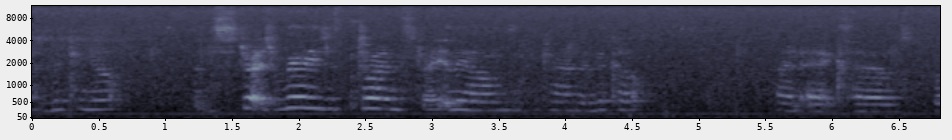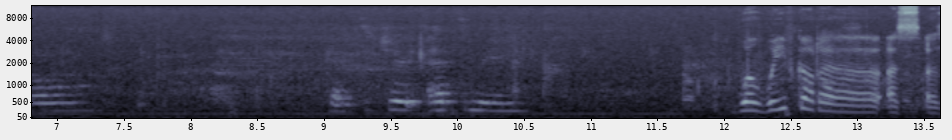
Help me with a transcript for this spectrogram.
And looking up and stretch, really just try and straighten the arms if you can and look up. And exhale, fold. To, me. Well, we've got a, a, a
